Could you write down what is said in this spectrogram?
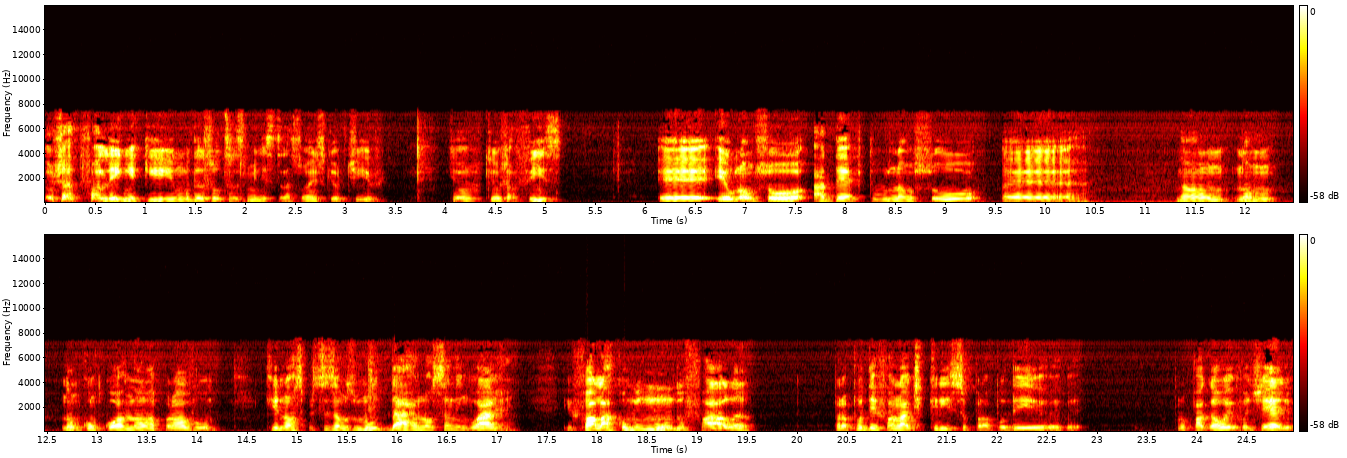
eu já falei aqui em uma das outras ministrações que eu tive, que eu, que eu já fiz. É, eu não sou adepto, não sou. É, não, não, não concordo, não aprovo que nós precisamos mudar nossa linguagem e falar como o mundo fala para poder falar de Cristo, para poder propagar o evangelho,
